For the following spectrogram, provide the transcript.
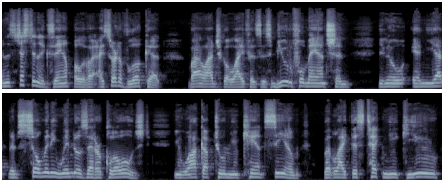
And it's just an example of, I sort of look at biological life as this beautiful mansion, you know, and yet there's so many windows that are closed. You walk up to them, you can't see them. But like this technique you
